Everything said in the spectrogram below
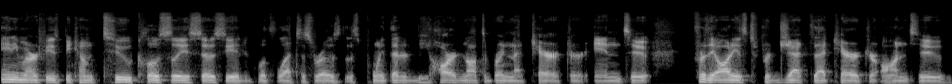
annie murphy has become too closely associated with Alexis Rose at this point that it'd be hard not to bring that character into for the audience to project that character onto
